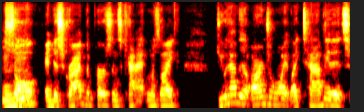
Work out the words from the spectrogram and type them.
Mm-hmm. saw and described the person's cat and was like, "Do you have the orange and white like tabby that's?"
